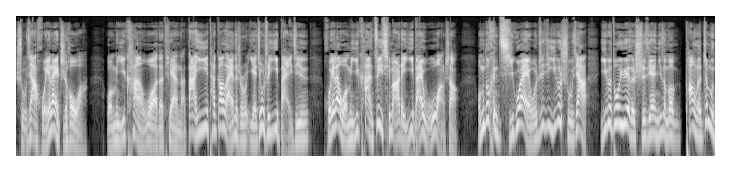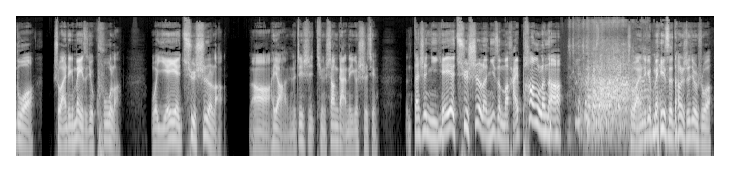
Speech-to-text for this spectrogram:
暑假回来之后啊，我们一看，我的天哪！大一她刚来的时候也就是一百斤，回来我们一看，最起码得一百五往上。我们都很奇怪，我这一个暑假一个多月的时间，你怎么胖了这么多？说完，这个妹子就哭了。我爷爷去世了，啊，哎呀，这是挺伤感的一个事情。但是你爷爷去世了，你怎么还胖了呢？说完，这个妹子当时就说：“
